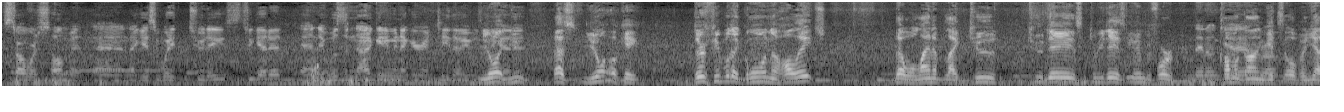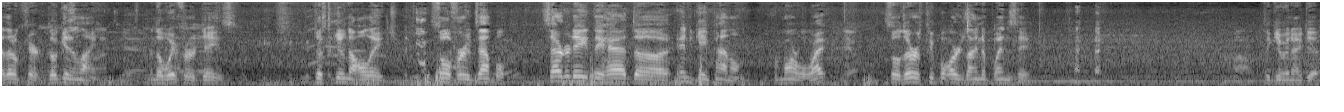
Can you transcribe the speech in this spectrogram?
Star Wars helmet, and I guess he waited two days to get it, and it was not even a guarantee that he was. you know what? You it. that's you don't okay. There's people that go into Hall H that will line up like two two days, three days even before they don't get Comic Con in, gets open. Yeah, they don't care. They'll get in line Yeah. and they'll wait for days just to get into Hall H. So, for example, Saturday they had the Endgame panel for Marvel, right? Yeah. So there was people already lined up Wednesday. to give you an idea.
